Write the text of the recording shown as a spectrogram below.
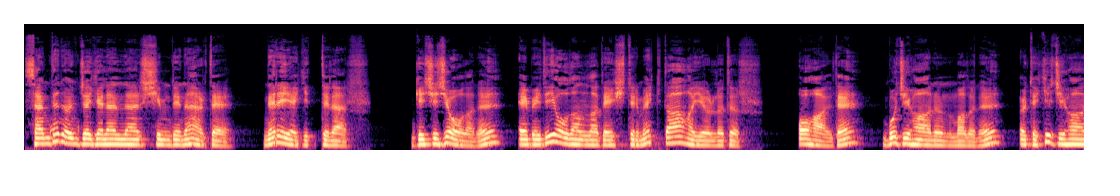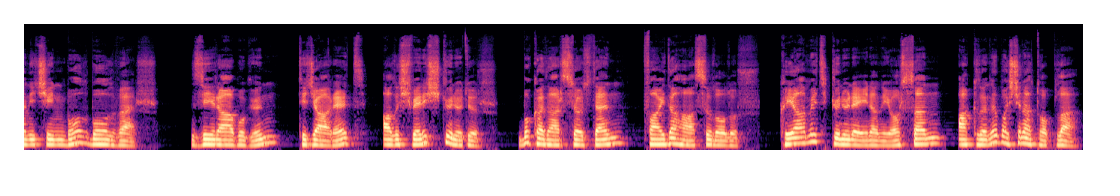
senden önce gelenler şimdi nerede, nereye gittiler? Geçici olanı ebedi olanla değiştirmek daha hayırlıdır. O halde bu cihanın malını öteki cihan için bol bol ver. Zira bugün ticaret, alışveriş günüdür. Bu kadar sözden fayda hasıl olur. Kıyamet gününe inanıyorsan aklını başına topla.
